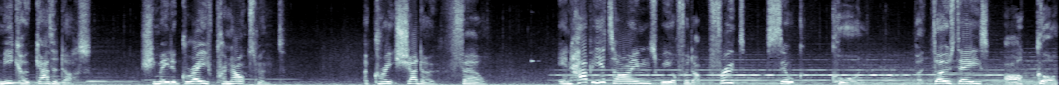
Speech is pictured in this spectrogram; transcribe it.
Miko gathered us. She made a grave pronouncement. A great shadow fell. In happier times, we offered up fruit, silk, corn. But those days are gone.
